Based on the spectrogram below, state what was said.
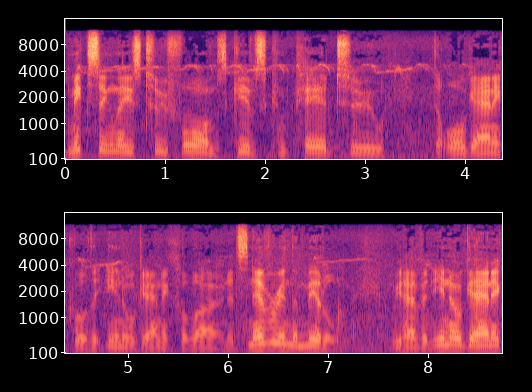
mixing these two forms gives compared to the organic or the inorganic alone. It's never in the middle. We have an inorganic,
